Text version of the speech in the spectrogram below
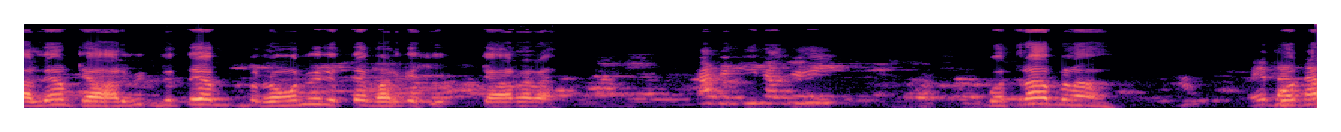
ਹਾਲੇ ਹਥਿਆਰ ਵੀ ਦਿੱਤੇ ਰੌਂਦ ਵੀ ਦਿੱਤੇ ਫੜ ਕੇ ਚਾਰ ਵਾਲਾ ਤੁਹਾਡੇ ਕੀ ਲੱਗਦੇ ਸੀ? ਪੁੱਤਰਾ ਆਪਣਾ। ਇਹ ਦਾਦਾ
